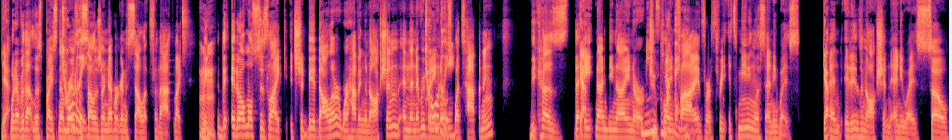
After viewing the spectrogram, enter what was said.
Yeah. whatever that list price number is, the sellers are never going to sell it for that. Like it, mm-hmm. it almost is like it should be a dollar. We're having an auction, and then everybody knows what's happening because the Yeah. eight ninety nine or Means two point five or three, it's meaningless anyways. Yeah. and it is an auction anyways. So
